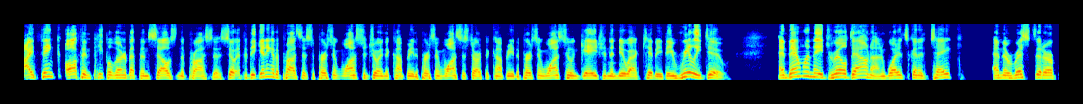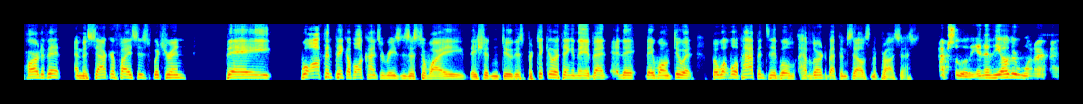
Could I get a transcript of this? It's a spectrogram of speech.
I think often people learn about themselves in the process. So at the beginning of the process, the person wants to join the company, the person wants to start the company, the person wants to engage in the new activity. They really do. And then when they drill down on what it's going to take and the risks that are a part of it and the sacrifices which are in, they will often think of all kinds of reasons as to why they shouldn't do this particular thing and they event and they, they won't do it. But what will happen is they will have learned about themselves in the process. Absolutely. And then the other one I, I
